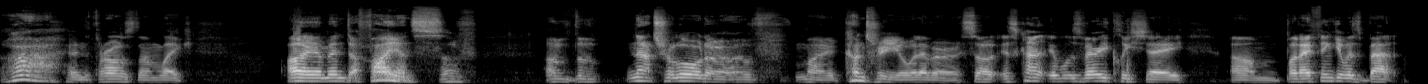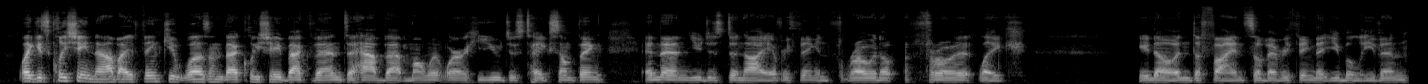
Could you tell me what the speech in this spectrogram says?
ah, and throws them like I am in defiance of of the natural order of my country or whatever. So it's kind of it was very cliche, um, but I think it was bad. Like it's cliche now, but I think it wasn't that cliche back then to have that moment where you just take something and then you just deny everything and throw it up, throw it like you know in defiance of everything that you believe in.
